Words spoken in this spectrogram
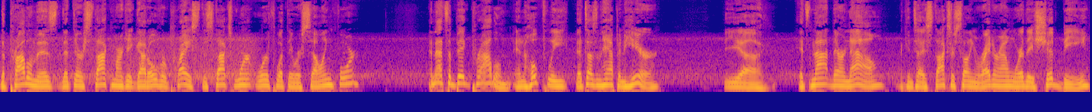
The problem is that their stock market got overpriced. The stocks weren't worth what they were selling for. And that's a big problem. And hopefully that doesn't happen here. The, uh, it's not there now. I can tell you stocks are selling right around where they should be.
